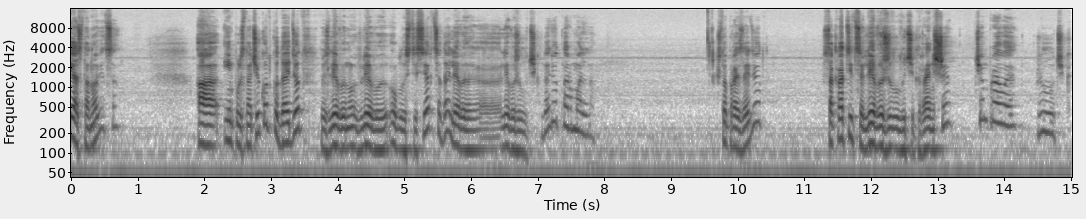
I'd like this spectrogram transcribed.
и остановится, а импульс на Чукотку дойдет, то есть левый, ну, в левую области сердца, да, левый, э, левый желудочек, дойдет нормально. Что произойдет? Сократится левый желудочек раньше, чем правый желудочек.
